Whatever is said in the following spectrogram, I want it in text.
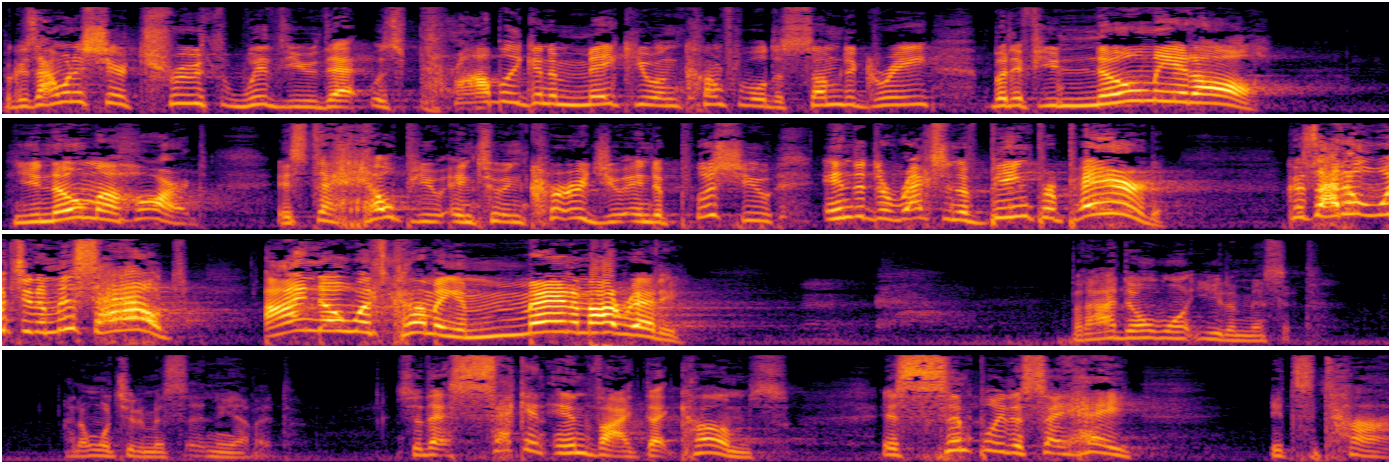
Because I want to share truth with you that was probably going to make you uncomfortable to some degree, but if you know me at all, you know my heart is to help you and to encourage you and to push you in the direction of being prepared. Because I don't want you to miss out. I know what's coming, and man, am I ready. But I don't want you to miss it. I don't want you to miss any of it. So, that second invite that comes is simply to say, hey, it's time.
